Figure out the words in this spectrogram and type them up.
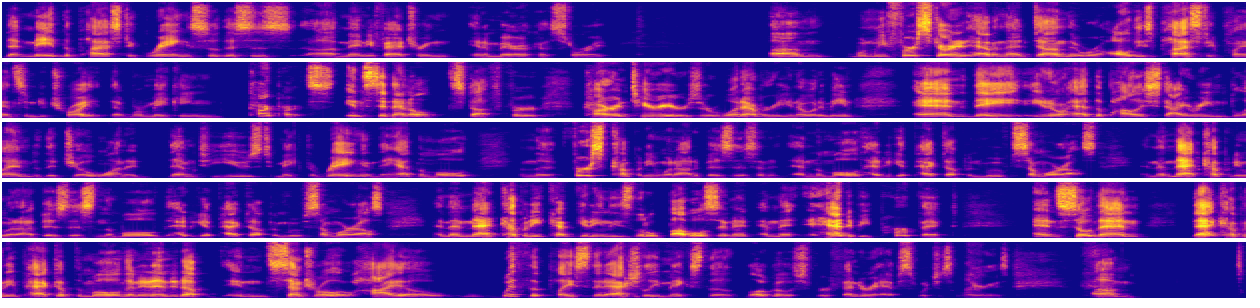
that made the plastic rings, so this is uh, manufacturing in America story um, when we first started having that done, there were all these plastic plants in Detroit that were making car parts, incidental stuff for car interiors or whatever. You know what I mean? And they, you know, had the polystyrene blend that Joe wanted them to use to make the ring, and they had the mold. And the first company went out of business, and, and the mold had to get packed up and moved somewhere else. And then that company went out of business, and the mold had to get packed up and moved somewhere else. And then that company kept getting these little bubbles in it, and it had to be perfect and so then that company packed up the mold and it ended up in central Ohio with the place that actually makes the logos for Fender amps, which is hilarious. Um,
